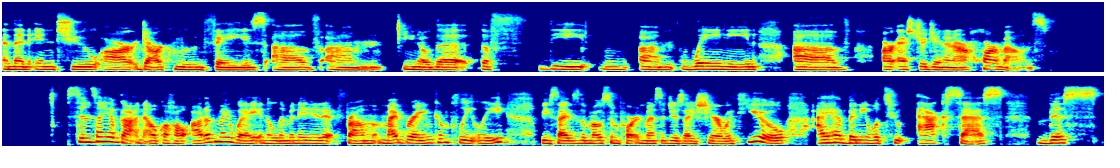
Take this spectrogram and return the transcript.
and then into our dark moon phase of um, you know the the the um, waning of our estrogen and our hormones. Since I have gotten alcohol out of my way and eliminated it from my brain completely, besides the most important messages I share with you, I have been able to access this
